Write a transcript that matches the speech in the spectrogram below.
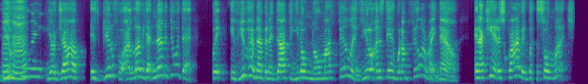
You mm-hmm. doing your job is beautiful. I love you. Got nothing to do with that. But if you have not been adopted, you don't know my feelings. You don't understand what I'm feeling right now. And I can't describe it, but so much.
